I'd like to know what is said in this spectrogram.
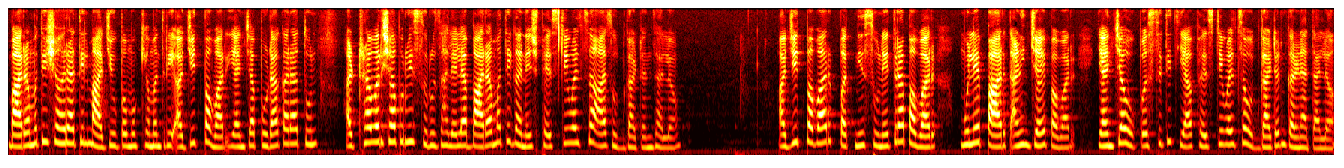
बारामती शहरातील माजी उपमुख्यमंत्री अजित पवार यांच्या पुढाकारातून अठरा वर्षापूर्वी सुरू झालेल्या बारामती गणेश फेस्टिवलचं आज उद्घाटन झालं. अजित पवार पत्नी सुनेत्रा पवार मुले पार्थ आणि जय पवार यांच्या उपस्थितीत या फेस्टिवलचं उद्घाटन करण्यात आलं.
